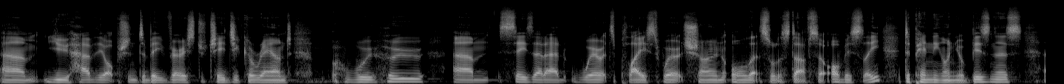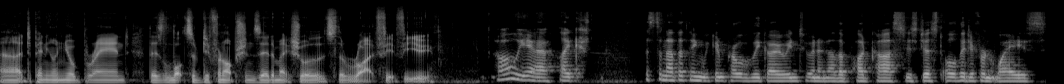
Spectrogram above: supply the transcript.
Um, you have the option to be very strategic around who, um, sees that ad, where it's placed, where it's shown, all that sort of stuff. So obviously, depending on your business, uh, depending on your brand, there's lots of different options there to make sure that it's the right fit for you. Oh yeah, like that's another thing we can probably go into in another podcast is just all the different ways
